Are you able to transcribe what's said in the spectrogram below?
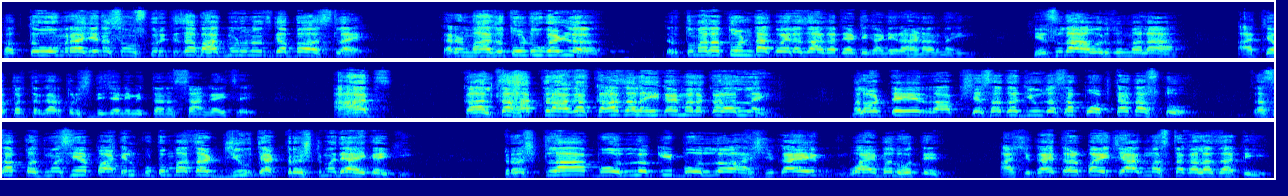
फक्त ओमराजेनं संस्कृतीचा भाग म्हणूनच गप्पा असलाय कारण माझं तोंड उघडलं तर तुम्हाला तोंड दाखवायला जागा त्या ठिकाणी राहणार नाही. हे सुद्धा आवर्जून मला आजच्या पत्रकार परिषदेच्या निमित्तानं सांगायचंय. आज कालचा हात रागा का झाला हे काय मला कळालं नाही. मला वाटतंय राक्षसाचा जीव जसा पोपटात असतो तसा पद्मसिंह पाटील कुटुंबाचा जीव त्या ट्रस्टमध्ये आहे काय की. ट्रस्टला बोललो की बोललो अशी काय वायबल होते अशी काय तळपायची आग मस्तकाला जाती.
